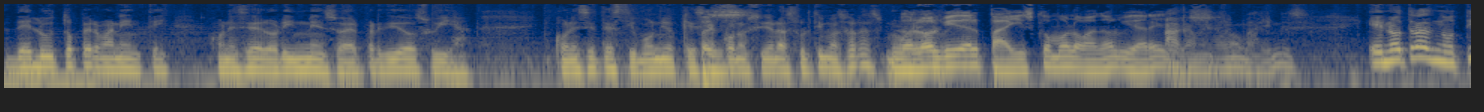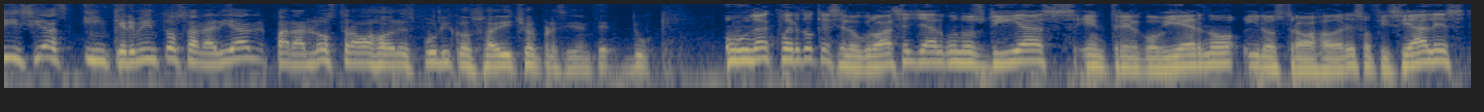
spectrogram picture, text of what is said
de luto permanente, con ese dolor inmenso de haber perdido a su hija, con ese testimonio que se Pues, ha conocido en las últimas horas. No lo olvide el país como lo van a olvidar ellos. Hágame el favor. En otras noticias, incremento salarial para los trabajadores públicos, ha dicho el presidente Duque. Un acuerdo que se logró hace ya algunos días entre el gobierno y los trabajadores oficiales,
